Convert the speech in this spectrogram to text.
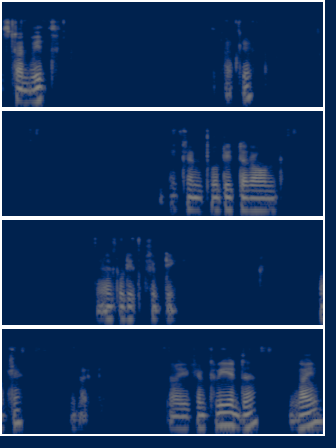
start with okay. You can put it around and put it 50 okay. Right. now you can create the line.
